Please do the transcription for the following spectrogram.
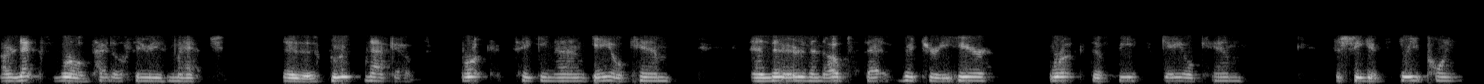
Our next World Title Series match is group knockouts. Brooke taking on Gail Kim and there's an upset victory here. Brooke defeats Gail Kim. And she gets three points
